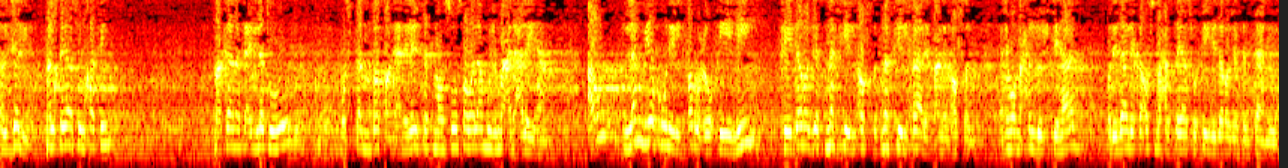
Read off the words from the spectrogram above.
الجلي. ما القياس الخفي؟ ما كانت علته مستنبطة يعني ليست منصوصة ولا مجمعا عليها. أو لم يكن الفرع فيه في درجة نفي الأصل نفي الفارق عن الأصل. يعني هو محل اجتهاد ولذلك أصبح القياس فيه درجة ثانية.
